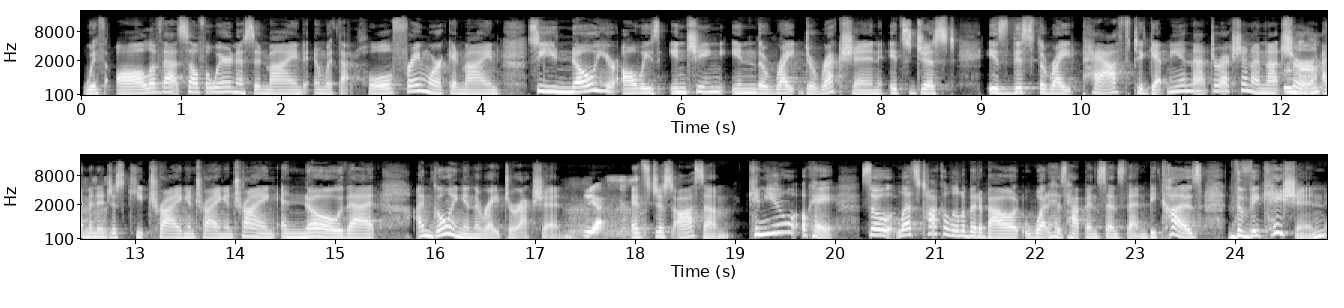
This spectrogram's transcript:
with all of that self-awareness in mind and with that whole framework in mind. So you know you're always inching in the right direction. It's just is this the right path to get me in that direction? I'm not sure. Mm-hmm. i'm going to just keep keep trying and trying and trying and know that I'm going in the right direction. Yes. It's just awesome. Can you? Okay, so let's talk a little bit about what has happened since then because the vacation,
